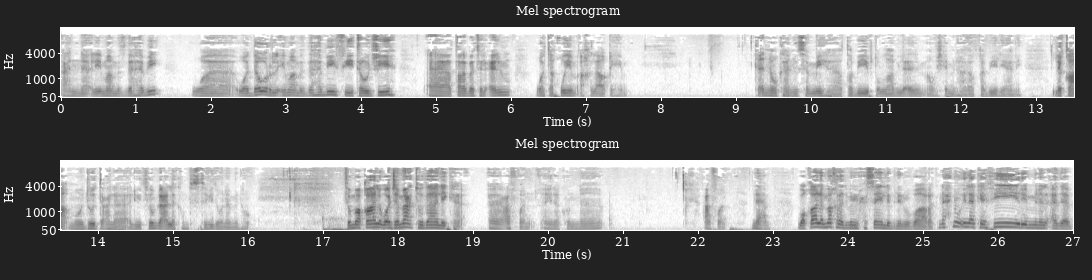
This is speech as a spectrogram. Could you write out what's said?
عن الإمام الذهبي ودور الإمام الذهبي في توجيه آه، طلبة العلم وتقويم أخلاقهم. كأنه كان يسميه طبيب طلاب العلم أو شيء من هذا القبيل يعني. لقاء موجود على اليوتيوب لعلكم تستفيدون منه. ثم قال وجمعت ذلك آه عفوا. أين كنا؟ عفوا. نعم. وقال مخلد بن الحسين لابن المبارك نحن إلى كثير من الأدب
